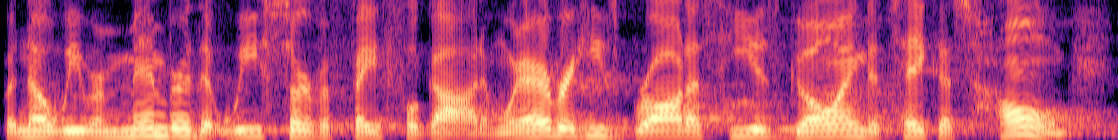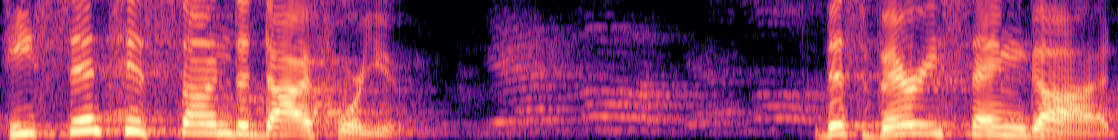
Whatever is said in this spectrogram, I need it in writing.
But no, we remember that we serve a faithful God, and wherever He's brought us, He is going to take us home. He sent His Son to die for you. This very same God,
